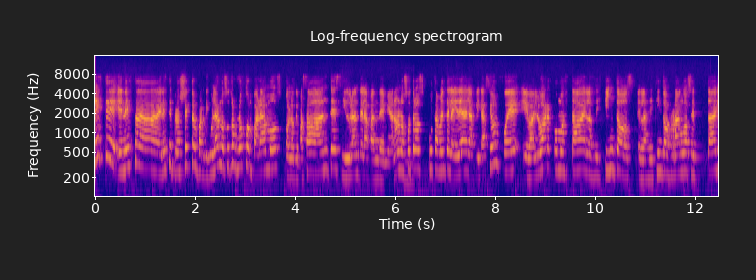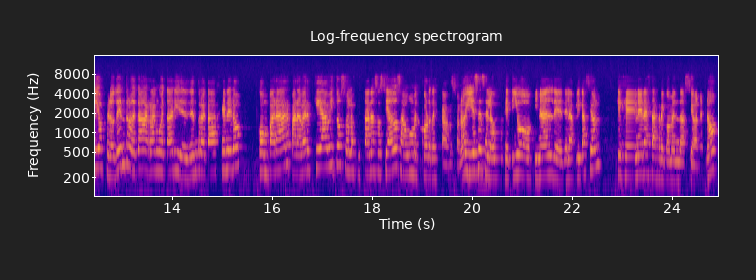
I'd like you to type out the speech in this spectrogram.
este, en, esta, en este proyecto en particular nosotros no comparamos con lo que pasaba antes y durante la pandemia, ¿no? Nosotros justamente la idea de la aplicación fue evaluar cómo estaba en los distintos, en los distintos rangos etarios, pero dentro de cada rango etario y dentro de cada género, comparar para ver qué hábitos son los que están asociados a un mejor descanso, ¿no? Y ese es el objetivo final de, la aplicación que genera estas recomendaciones, ¿no?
